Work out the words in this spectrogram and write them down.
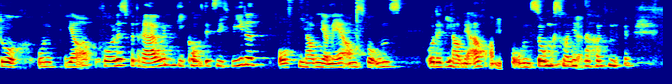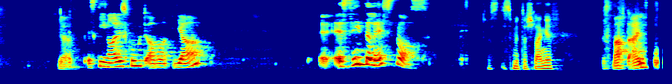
durch. Und ja, volles Vertrauen, die kommt jetzt nicht wieder. Oft, die haben ja mehr Angst vor uns oder die haben ja auch Angst vor uns, so muss man ja sagen. Ja. Es ging alles gut, aber ja, es hinterlässt was. Das, das mit der Schlange. Es macht Eindruck.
